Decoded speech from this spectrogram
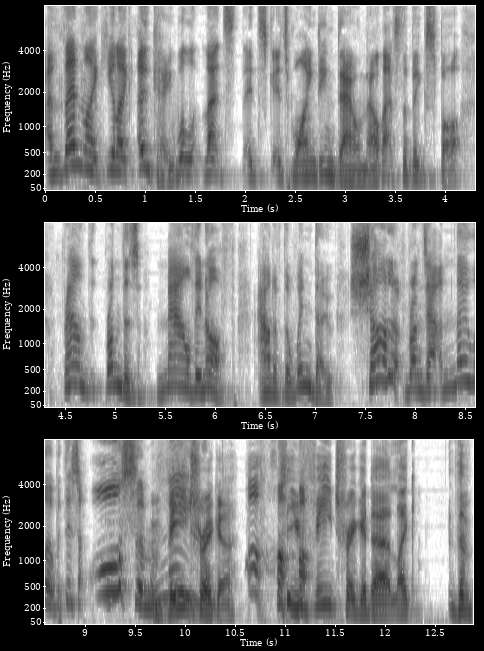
And then like you're like, okay, well that's it's it's winding down now. That's the big spot. Round Ronda's mouthing off out of the window. Charlotte runs out of nowhere with this awesome V trigger. Oh. She V triggered her. Like the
